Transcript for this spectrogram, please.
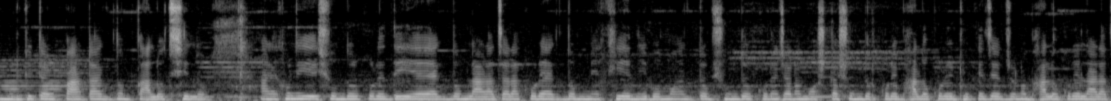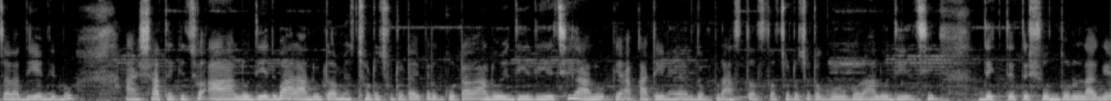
মুরগিটার পাটা একদম কালো ছিল। আর এখনই সুন্দর করে দিয়ে একদম লাড়াচাড়া করে একদম মেখিয়ে নিব একদম সুন্দর করে যেন মশলা সুন্দর করে ভালো করে ঢুকে যাওয়ার জন্য ভালো করে লাড়াচাড়া দিয়ে নিব। আর সাথে কিছু আলু দিয়ে দেবো। আর আলুটা আমি ছোট ছোট টাইপের গোটা আলুই দিয়ে দিয়েছি। আলুকে কাটিয়ে নিয়ে একদম আস্তে আস্তে ছোটো ছোটো গোল গোল আলু দিয়েছি। দেখতে এতে সুন্দর লাগে।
